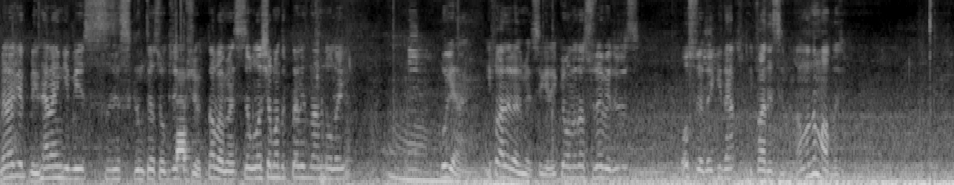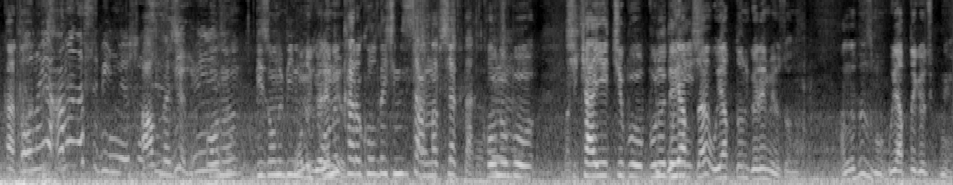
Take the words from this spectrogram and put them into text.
Merak etmeyin. Herhangi bir sizi sıkıntıya sokacak bir şey yok. Tamamen size ulaşamadıklarından dolayı bu yani. İfade vermesi gerekiyor. Ona da süre veririz. O sürede gider ifadesini verir. Anladın mı ablacığım? Kart Konuyu ama nasıl bilmiyorsun? Siz Ablacığım bir- bir- onu biz onu bilmiyoruz. Onu Onu, göremiyoruz. karakolda işimiz ise anlatacaklar. Konu bu. Şikayetçi bu. Bunu demiş. Uyap'ta, Uyap'ta onu göremiyoruz onu. Anladınız mı? Uyap'ta gözükmüyor.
